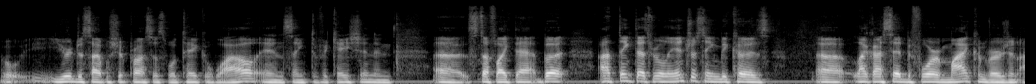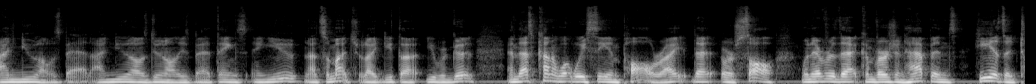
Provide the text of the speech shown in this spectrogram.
your discipleship process will take a while, and sanctification and uh, stuff like that. But I think that's really interesting because. Uh, like I said before, my conversion, I knew I was bad. I knew I was doing all these bad things, and you, not so much. Like you thought you were good, and that's kind of what we see in Paul, right? That or Saul. Whenever that conversion happens, he is a t-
